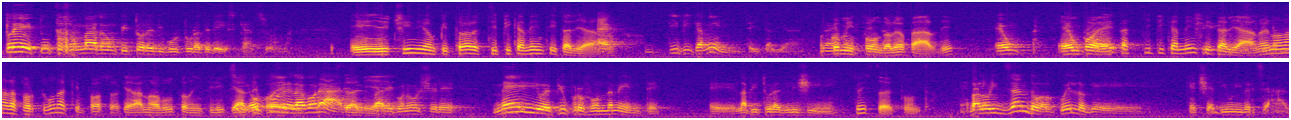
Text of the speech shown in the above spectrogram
Klee tutto sommato è un pittore di cultura tedesca, insomma. E Ricini è un pittore tipicamente italiano. Ecco, tipicamente italiano. Come in fondo Leopardi è un, è un poeta, tipicamente italiano e non ha la fortuna che, posso, che hanno avuto infiniti sì, altri occorre lavorare stranieri. per fare conoscere meglio e più profondamente eh, la pittura di Licini. Questo è il punto. Valorizzando quello che, che c'è di universale,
